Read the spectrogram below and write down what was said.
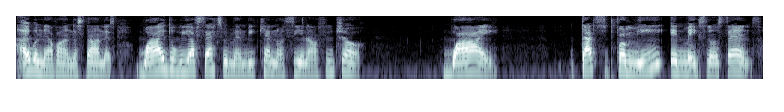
I will never understand this. Why do we have sex with men we cannot see in our future? Why? That's for me, it makes no sense.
